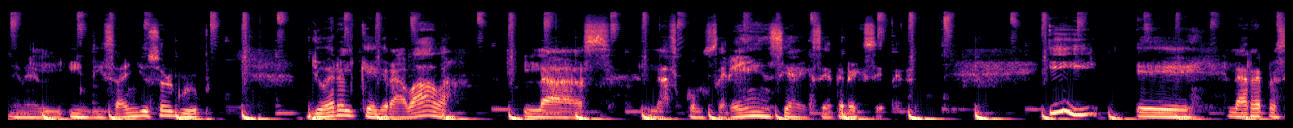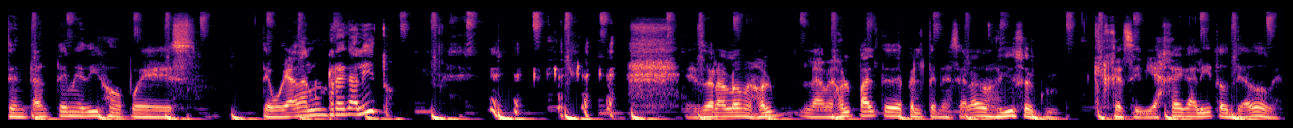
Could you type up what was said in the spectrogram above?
en el InDesign User Group, yo era el que grababa las, las conferencias, etcétera, etcétera. Y eh, la representante me dijo, pues te voy a dar un regalito. Eso era lo mejor, la mejor parte de pertenecer a los user group, que recibía regalitos de Adobe.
